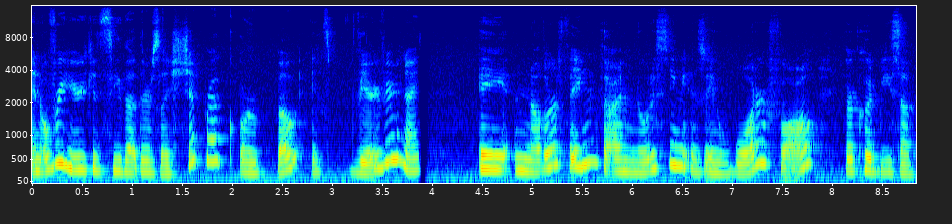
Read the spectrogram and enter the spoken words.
And over here you can see that there's a shipwreck or boat. It's very, very nice. Another thing that I'm noticing is a waterfall. There could be some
